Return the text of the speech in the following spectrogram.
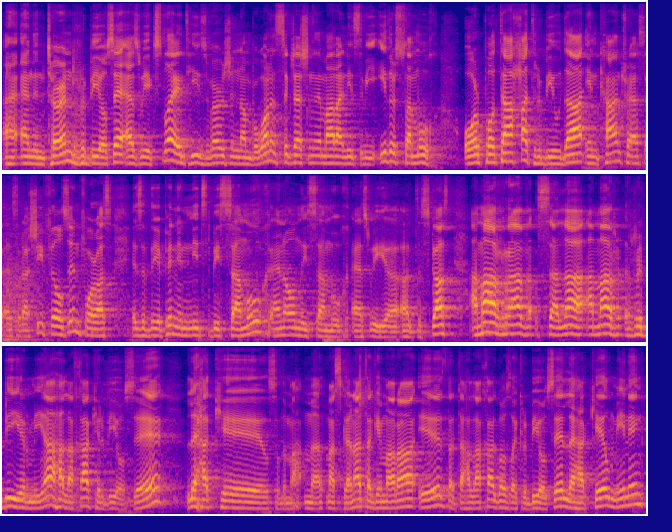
Uh, and in turn, Rabbi Yosef, as we explained, he's version number one is suggesting the Mara needs to be either samuch or potahat Rabbi in contrast, as Rashi fills in for us, is of the opinion needs to be samuch and only samuch, as we uh, uh, discussed. Amar Rav Salah, Amar Rabbi Yirmiyah, halacha Rabbi Yosef. Lehakel. So the ma- ma- maskanat Gemara is that the halacha goes like Rabbi Yosef, lehakel, meaning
